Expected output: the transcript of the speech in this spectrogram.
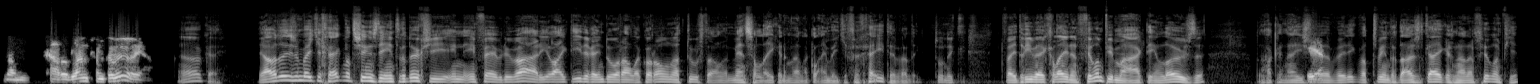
dan gaat het langzaam gebeuren, ja. Oké. Ja, dat is een beetje gek, want sinds de introductie in, in februari lijkt iedereen door alle coronatoestanden. Mensen leken hem wel een klein beetje vergeten. Want ik, toen ik twee, drie weken geleden een filmpje maakte in Leusden, dan had ik ineens, ja. uh, weet ik wat, 20.000 kijkers naar een filmpje.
